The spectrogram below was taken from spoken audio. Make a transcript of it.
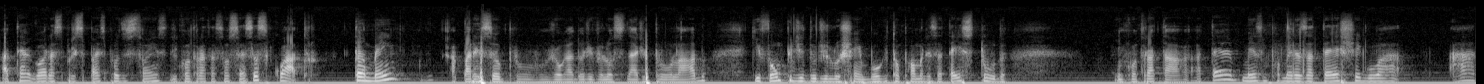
até agora as principais posições de contratação são essas quatro. Também apareceu para o jogador de velocidade para o lado, que foi um pedido de Luxemburgo, então o Palmeiras até estuda em contratar. Até mesmo o Palmeiras até chegou a, a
